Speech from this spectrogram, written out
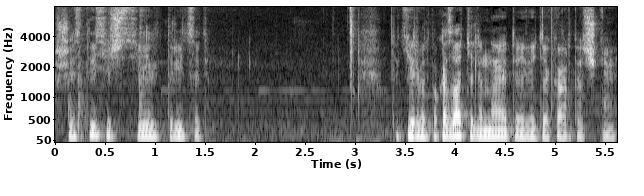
6000 CL30. Такие, ребят, показатели на этой видеокарточке.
